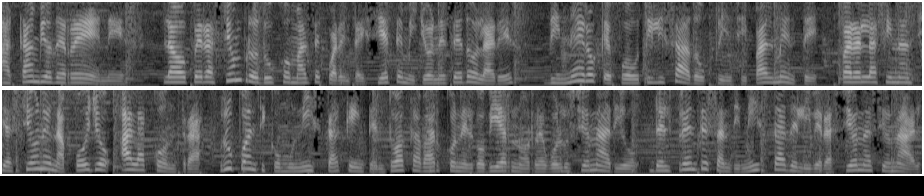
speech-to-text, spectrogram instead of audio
a cambio de rehenes. La operación produjo más de 47 millones de dólares, dinero que fue utilizado principalmente para la financiación en apoyo a la Contra, grupo anticomunista que intentó acabar con el gobierno revolucionario del Frente Sandinista de Liberación Nacional,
